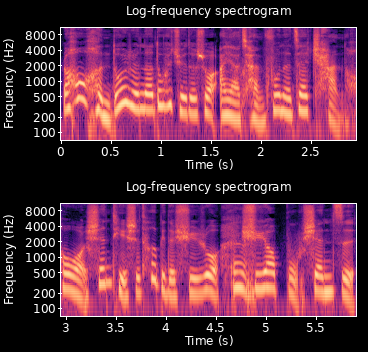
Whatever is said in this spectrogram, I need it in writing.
然后很多人呢都会觉得说，哎呀，产妇呢在产后哦，身体是特别的虚弱，需要补身子。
